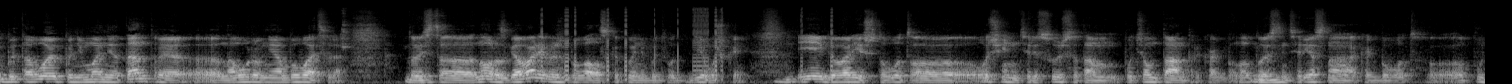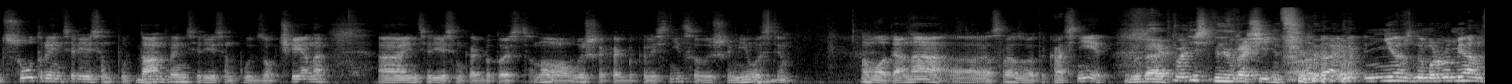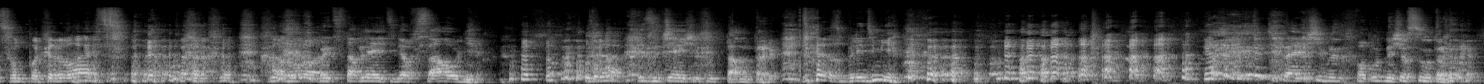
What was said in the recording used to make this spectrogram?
бытовое понимание тантры э, на уровне обывателя. То есть, э, ну, разговариваешь, бывало, с какой-нибудь вот девушкой и говоришь, что вот э, очень интересуешься там путем тантры, как бы, ну, то есть интересно, как бы вот э, путь сутры интересен, путь тантры интересен, путь зокчена интересен, как бы, то есть, ну, высшая как бы колесница, высшей милости. Вот, и она э, сразу это краснеет, Ну да, автоматически ты извращенец. ну да, не- нежным румянцем покрывается. Вот. Представляет тебя в сауне, изучающий тут тантры, С бледьми. читающий попутно еще сутры.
